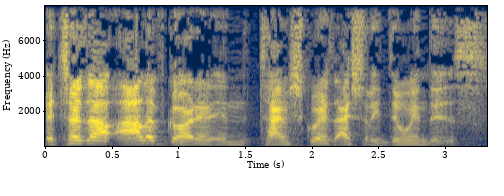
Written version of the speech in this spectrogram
it turns out Olive Garden in Times Square is actually doing this,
